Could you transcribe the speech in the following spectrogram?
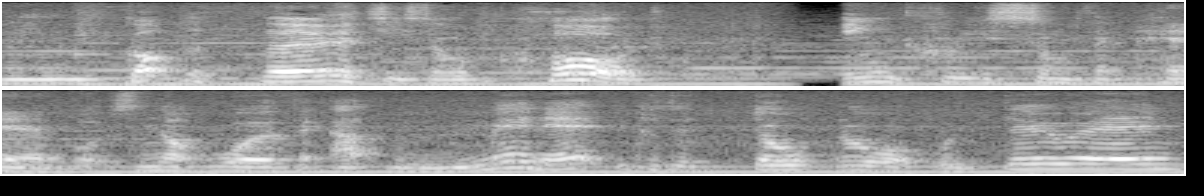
Mean, we've got the 30, so we could increase something here, but it's not worth it at the minute because I don't know what we're doing.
